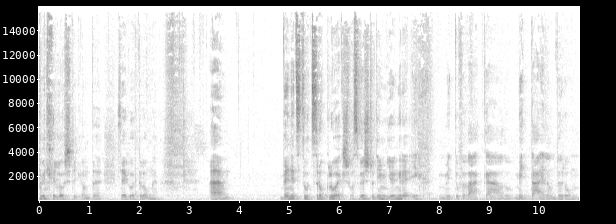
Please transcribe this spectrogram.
wirklich lustig und äh, sehr gut gelungen. Ähm, wenn jetzt du zurückschaust, was würdest du deinem jüngeren Ich mit auf den Weg geben oder mitteilen und warum?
